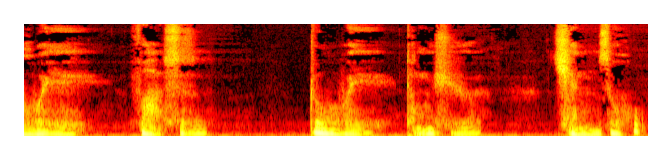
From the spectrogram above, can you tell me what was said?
诸位法师、诸位同学，请坐。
